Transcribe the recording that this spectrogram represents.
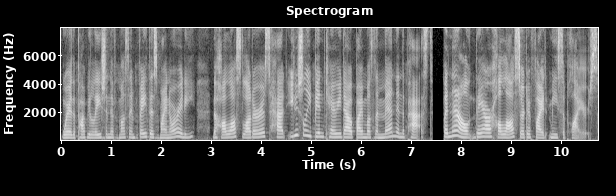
where the population of Muslim faith is minority, the halal slaughterers had usually been carried out by Muslim men in the past, but now they are halal certified meat suppliers.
